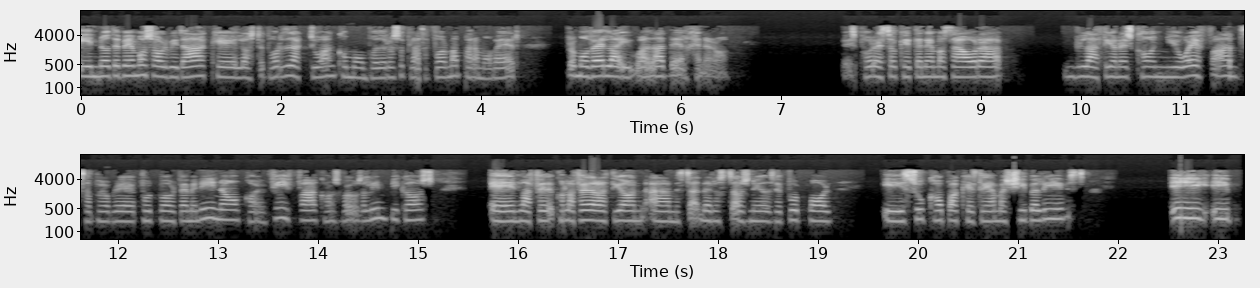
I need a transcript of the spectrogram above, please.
y no debemos olvidar que los deportes actúan como una poderosa plataforma para promover la igualdad del género. Es por eso que tenemos ahora relaciones con UEFA sobre fútbol femenino, con FIFA, con los Juegos Olímpicos, con la Federación um, de los Estados Unidos de Fútbol y su copa que se llama She Believes. Y,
